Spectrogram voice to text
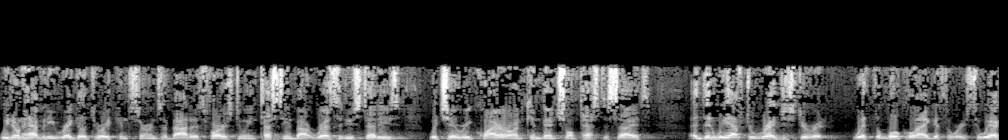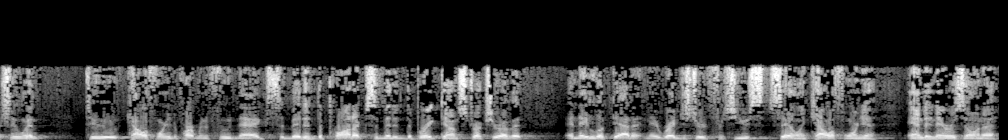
we don't have any regulatory concerns about it as far as doing testing about residue studies, which they require on conventional pesticides. And then we have to register it with the local ag authorities. So we actually went to California Department of Food and Ag, submitted the product, submitted the breakdown structure of it, and they looked at it and they registered for use sale in California and in Arizona,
